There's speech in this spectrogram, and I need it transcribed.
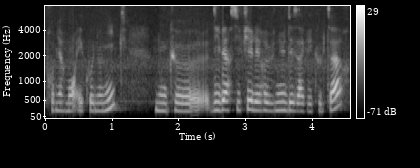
premièrement économiques, donc diversifier les revenus des agriculteurs.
